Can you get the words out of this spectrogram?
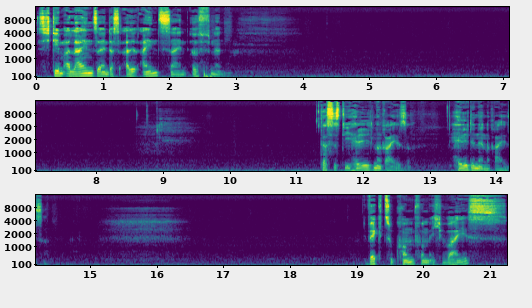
Sich dem Alleinsein, das All-Eins-Sein öffnen. Das ist die Heldenreise, Heldinnenreise. Wegzukommen vom Ich weiß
